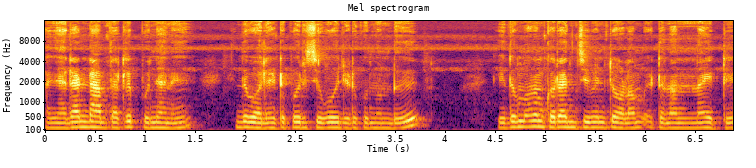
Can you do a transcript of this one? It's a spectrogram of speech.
ഞാൻ രണ്ടാമത്തെ ട്രിപ്പ് ഞാൻ ഇതുപോലെ ഇട്ട് പൊരിച്ച് കോരിയെടുക്കുന്നുണ്ട്. ഇതും നമുക്കൊരു അഞ്ച് മിനിറ്റോളം ഇട്ട് നന്നായിട്ട്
